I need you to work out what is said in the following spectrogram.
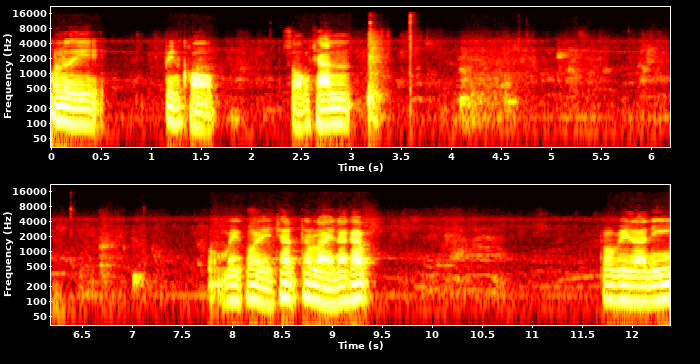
ก็เลยเป็นขอบสองชั้น ไม่ค่อยชัดเท่าไหร่นะครับ ราะเวลานี้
